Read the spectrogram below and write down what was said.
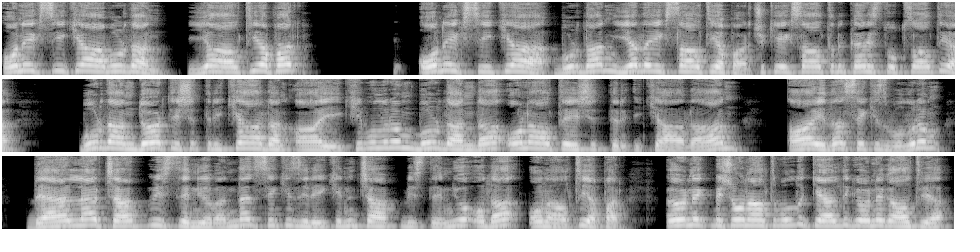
10 eksi 2a buradan ya 6 yapar. 10 eksi 2a buradan ya da eksi 6 yapar. Çünkü eksi 6'nın karesi de 36 ya. Buradan 4 eşittir 2a'dan a'yı 2 bulurum. Buradan da 16 eşittir 2a'dan a'yı da 8 bulurum. Değerler çarpımı isteniyor benden. 8 ile 2'nin çarpımı isteniyor. O da 16 yapar. Örnek 5'e 16 bulduk. Geldik örnek 6'ya.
